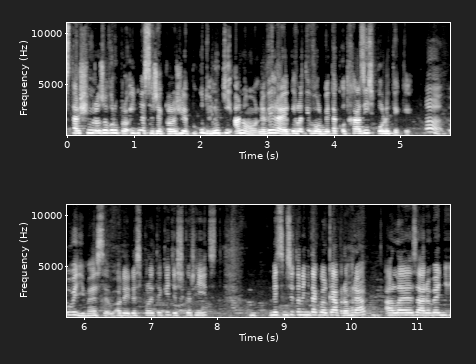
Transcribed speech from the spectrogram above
starším rozhovoru pro iDnes řekl, že pokud hnutí ANO nevyhraje tyhle ty volby, tak odchází z politiky. No, uvidíme, jestli odejde z politiky, těžko říct. Myslím, že to není tak velká prohra, ale zároveň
